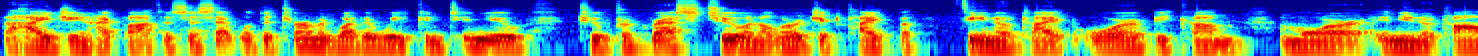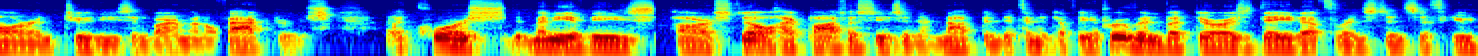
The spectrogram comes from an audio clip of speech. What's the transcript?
the hygiene hypothesis, that will determine whether we continue to progress to an allergic type phenotype or become more immunotolerant to these environmental factors. Of course, many of these are still hypotheses and have not been definitively proven, but there is data, for instance, if you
